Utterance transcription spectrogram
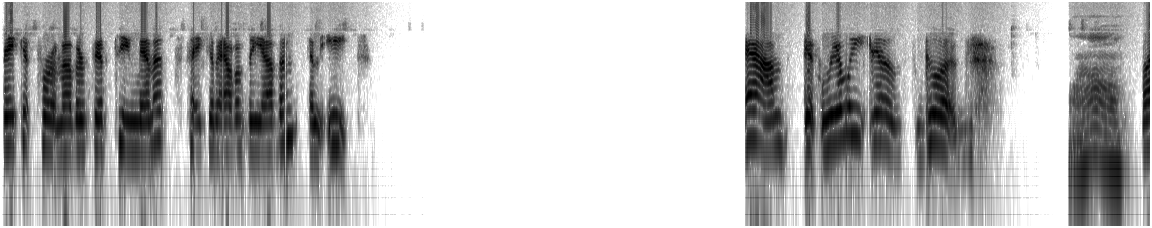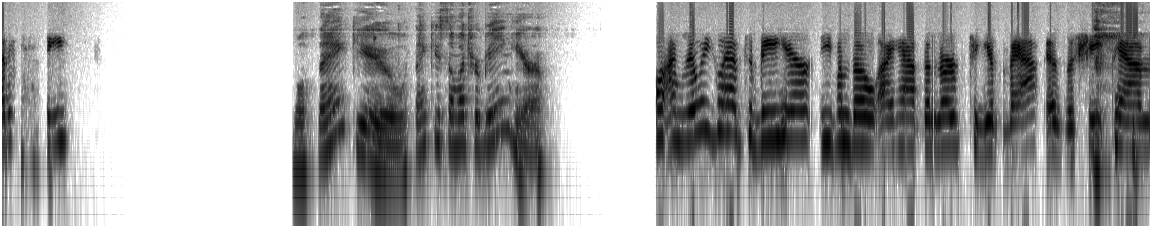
Bake it for another 15 minutes. Take it out of the oven and eat. And it really is good. Wow. But see, Well, thank you. Thank you so much for being here. Well, I'm really glad to be here, even though I have the nerve to give that as a sheet pan.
